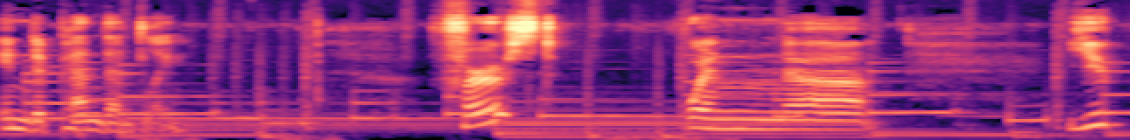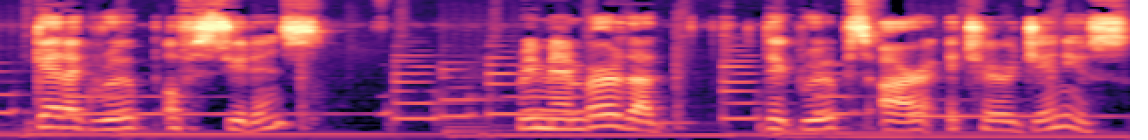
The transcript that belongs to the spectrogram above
independently. First, when uh, you get a group of students, remember that the groups are heterogeneous,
